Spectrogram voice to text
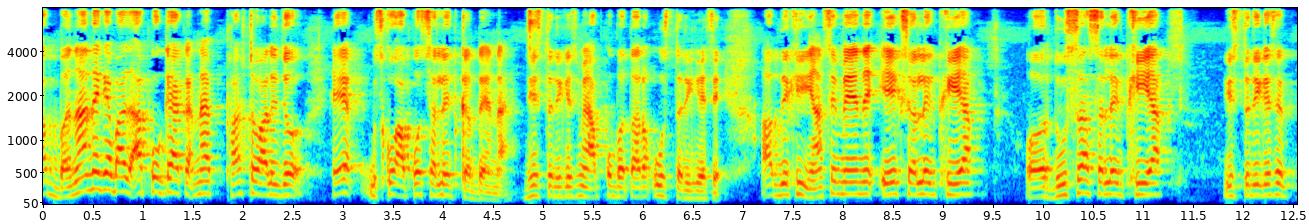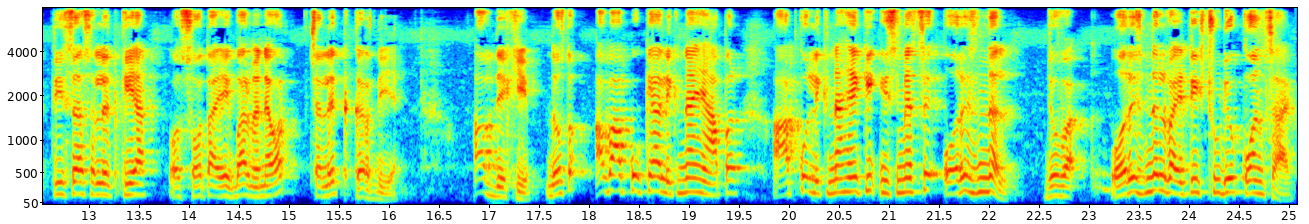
अब बनाने के बाद आपको क्या करना है? फ़र्स्ट वाली जो है, उसको आपको सेलेक्ट कर देना है। जिस तरीके से मैं आपको बता रहा हूँ, उस तरीके से। अब देखिए, यहाँ से मैंने एक सेलेक्ट किया और दूसरा सेलेक्ट किया। इस तरीके से तीसरा सेलेक्ट किया और चौथा एक बार मैंने और सेलेक्ट कर दिया। अब देखिए, दोस्तों, अब आपको क्या लिखना है यहाँ पर? आपको लिखना है कि इसमें से ओरिजिनल जो ओरिजिनल वाई स्टूडियो कौन सा है,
